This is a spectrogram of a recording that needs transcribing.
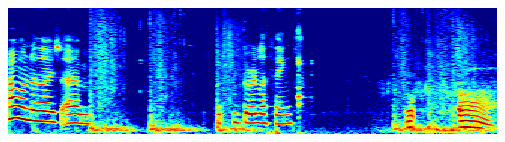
I'm one of those um gorilla things. Oh.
